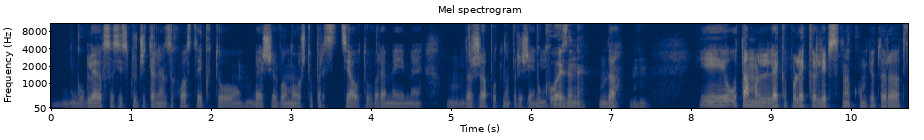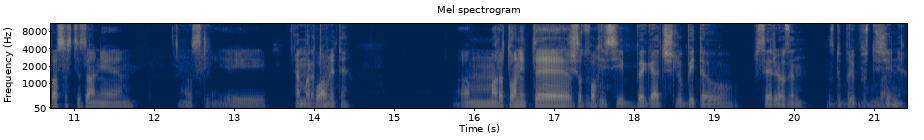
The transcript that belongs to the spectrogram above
го гледах с изключителен захласт, тъй като беше вълнуващо през цялото време и ме държа под напрежение. По колездене? Да. Mm-hmm. И оттам лека по лека липсата на компютъра, това състезание и... А маратоните? А, маратоните... Защото запо... ти си бегач, любител, сериозен, с добри постижения.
